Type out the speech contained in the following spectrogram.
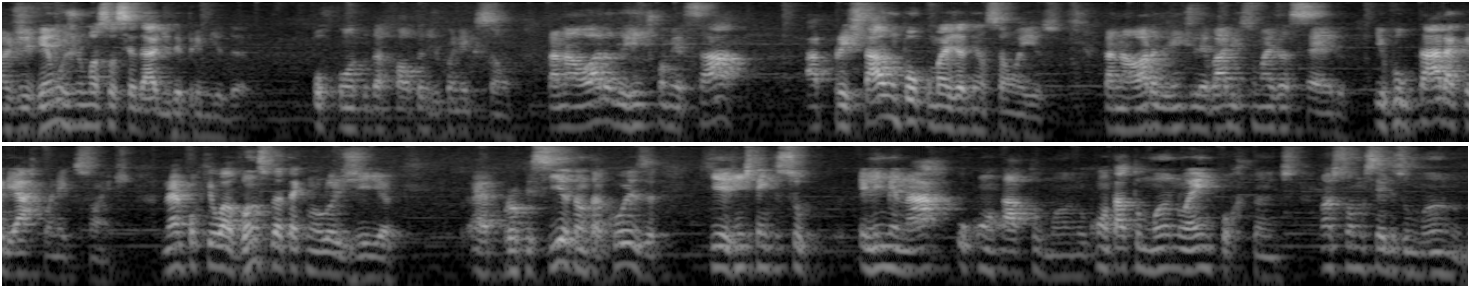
Nós vivemos numa sociedade deprimida por conta da falta de conexão. Está na hora da gente começar a prestar um pouco mais de atenção a isso. Está na hora da gente levar isso mais a sério e voltar a criar conexões. Não é porque o avanço da tecnologia é, propicia tanta coisa que a gente tem que eliminar o contato humano. O contato humano é importante. Nós somos seres humanos.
